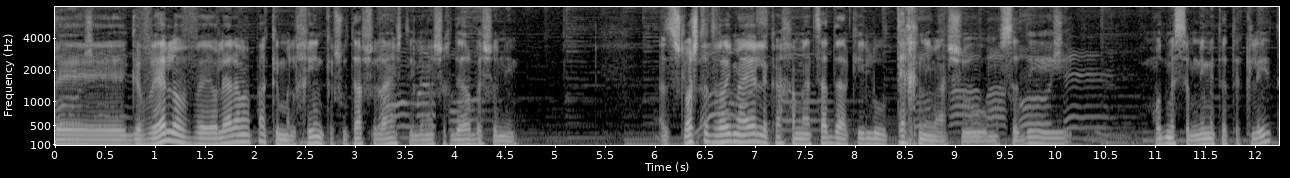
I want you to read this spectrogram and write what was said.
וגבריאלוב עולה על המפה כמלחין, כשותף של איינשטיין למשך די הרבה שנים. אז שלושת הדברים האלה, ככה מהצד הכאילו טכני משהו, מוסדי, מאוד מסמנים את התקליט.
